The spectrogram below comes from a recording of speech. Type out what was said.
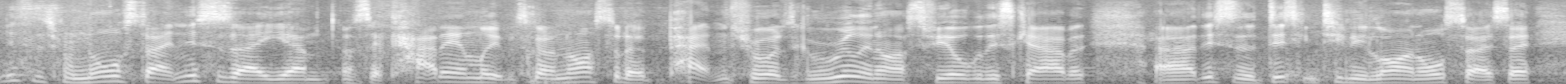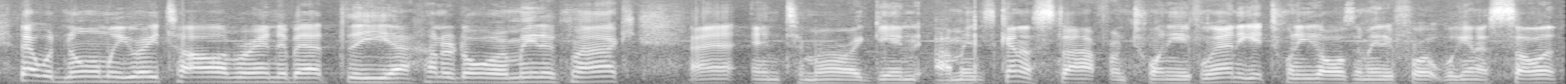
this is from North State, and this is a, um, it's a cut-down loop. It's got a nice sort of pattern through it. It's a really nice feel with this carpet. Uh, this is a discontinued line also, so that would normally retail around about the uh, $100 a metre mark. Uh, and tomorrow again, I mean, it's going to start from 20. If we only get $20 a metre for it, we're going to sell it,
